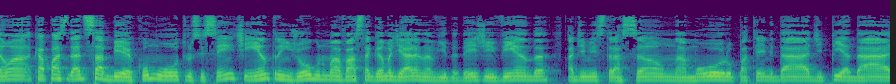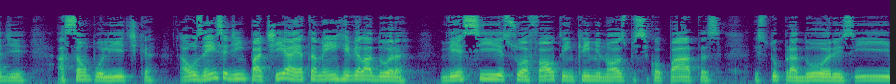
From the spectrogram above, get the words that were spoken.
Então, a capacidade de saber como o outro se sente entra em jogo numa vasta gama de áreas na vida, desde venda, administração, namoro, paternidade, piedade, ação política. A ausência de empatia é também reveladora vê-se sua falta em criminosos psicopatas, estupradores e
